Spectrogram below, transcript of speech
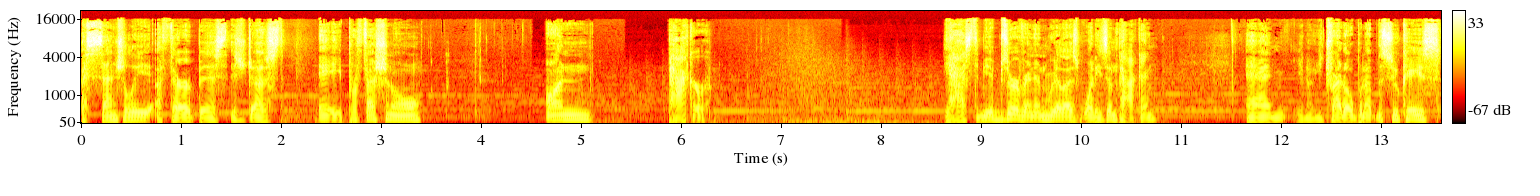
essentially a therapist is just a professional unpacker. He has to be observant and realize what he's unpacking. And you know, you try to open up the suitcase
